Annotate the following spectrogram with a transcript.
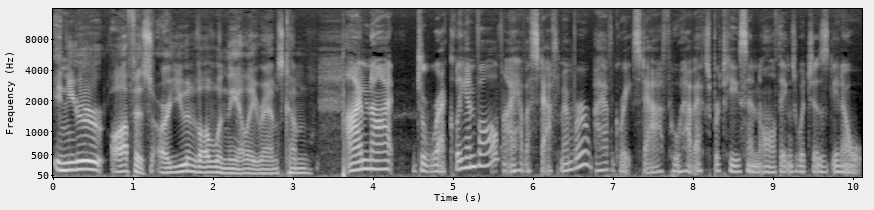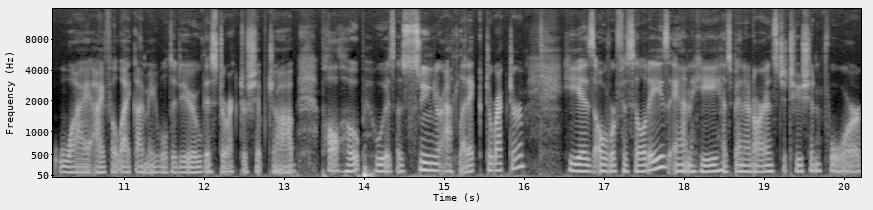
In your office, are you involved when the LA Rams come? I'm not directly involved. I have a staff member. I have a great staff who have expertise in all things, which is, you know, why I feel like I'm able to do this directorship job. Paul Hope, who is a senior athletic director, he is over facilities and he has been at our institution for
